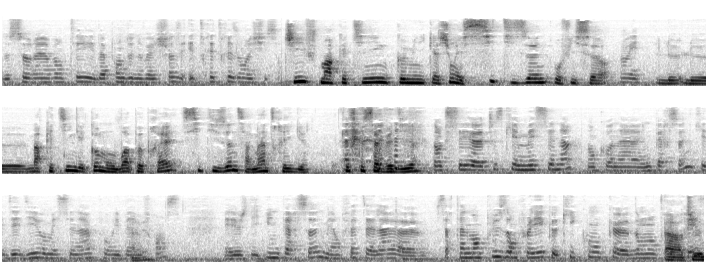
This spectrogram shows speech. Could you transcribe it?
de se réinventer et d'apprendre de nouvelles choses est très très enrichissant. Chief Marketing, Communication et Citizen Officer. Oui. Le, marketing est comme on voit à peu près. Citizen, ça m'intrigue. Qu'est-ce que ça veut dire Donc c'est euh, tout ce qui est mécénat. Donc on a une personne qui est dédiée au mécénat pour IBM ah France. Et je dis une personne, mais en fait, elle a euh, certainement plus d'employés que quiconque euh, dans l'entreprise.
